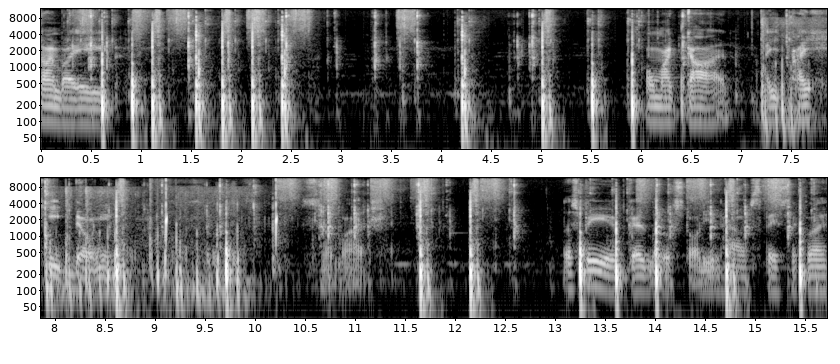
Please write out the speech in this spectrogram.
nine by eight. Oh my god, I I hate building so much. This be a good little starting house, basically.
